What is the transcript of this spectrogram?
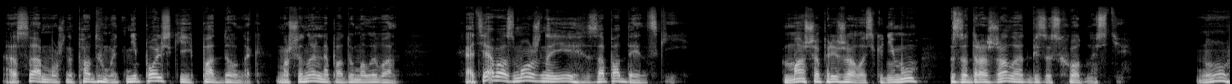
А сам, можно подумать, не польский подонок, машинально подумал Иван. Хотя, возможно, и западенский. Маша прижалась к нему, задрожала от безысходности. Ну,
